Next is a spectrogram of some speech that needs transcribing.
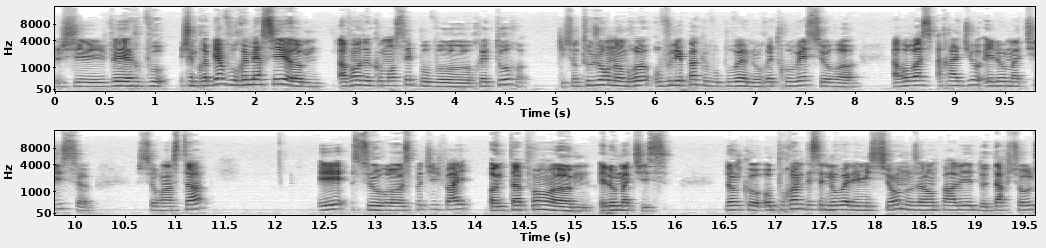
j'aimerais bien vous remercier avant de commencer pour vos retours qui sont toujours nombreux. N'oubliez pas que vous pouvez nous retrouver sur euh, radio Hello Matisse euh, sur Insta et sur euh, Spotify en tapant Hello Matisse. Donc au programme de cette nouvelle émission, nous allons parler de Dark Souls,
